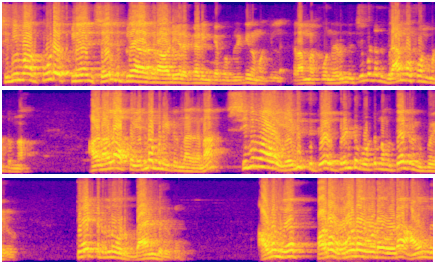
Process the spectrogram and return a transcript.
சினிமா கூட பிளே சேர்ந்து பிளே ஆகிற ஆடியோ ரெக்கார்டிங் கேப்பபிலிட்டி நமக்கு இல்லை. கிராம ஃபோன் இருந்துச்சு பட் அது கிராம ஃபோன் மட்டும்தான். அதனால அப்ப என்ன பண்ணிட்டு இருந்தாங்கன்னா சினிமாவை எடுத்துட்டு பிரிண்ட் போட்டு நம்ம தேட்டருக்கு போயிடும் தேட்டர்ல ஒரு பேண்ட் இருக்கும். அவங்க படம் ஓட ஓட ஓட அவங்க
